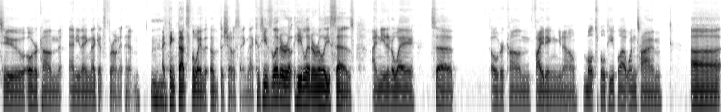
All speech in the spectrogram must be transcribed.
to overcome anything that gets thrown at him. Mhm. I think that's the way that of the show saying that because he's literally he literally says I needed a way to overcome fighting you know multiple people at one time. Uh,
